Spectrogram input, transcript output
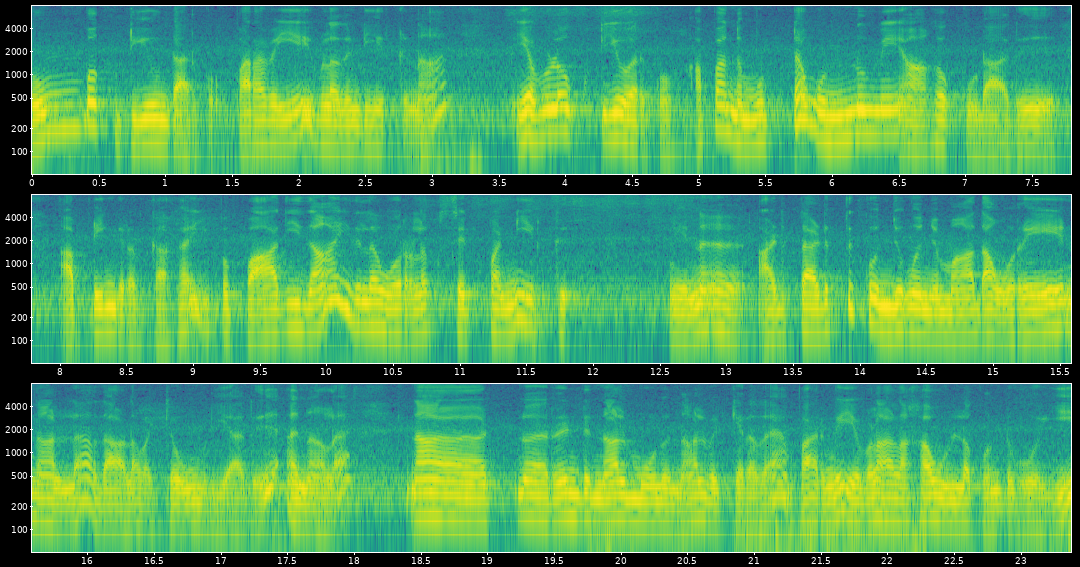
ரொம்ப குட்டியூண்டாக இருக்கும். பறவையே இவ்வளோ தண்டி இருக்குன்னா எவ்வளோ குட்டியாக இருக்கும். அப்போ அந்த முட்டை ஒன்றுமே ஆகக்கூடாது அப்படிங்கிறதுக்காக இப்போ பாதி தான் இதில் ஓரளவுக்கு செட் பண்ணியிருக்கு ஏன்னா அடுத்தடுத்து கொஞ்சம் கொஞ்சமாக தான் ஒரே நாளில் அதால் வைக்கவும் முடியாது. அதனால் நான் நான் ரெண்டு நாள் மூணு நாள் வைக்கிறத பாருங்கள் எவ்வளோ அழகாக உள்ளே கொண்டு போய்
